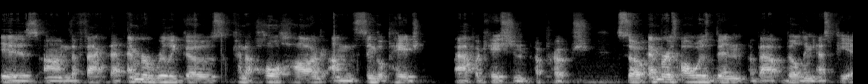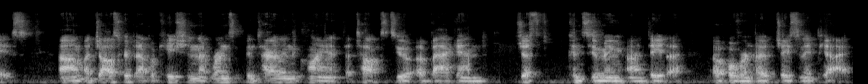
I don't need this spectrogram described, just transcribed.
is um, the fact that Ember really goes kind of whole hog on the single page application approach. So Ember has always been about building SPAs um, a JavaScript application that runs entirely in the client that talks to a backend just consuming uh, data uh, over a JSON API.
